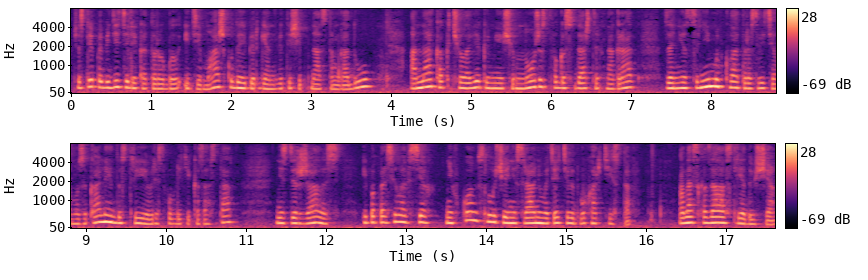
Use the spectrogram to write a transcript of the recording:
в числе победителей которых был и Димаш Кудайберген в 2015 году, она, как человек, имеющий множество государственных наград за неоценимый вклад в развитие музыкальной индустрии в Республике Казахстан, не сдержалась и попросила всех ни в коем случае не сравнивать этих двух артистов. Она сказала следующее.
